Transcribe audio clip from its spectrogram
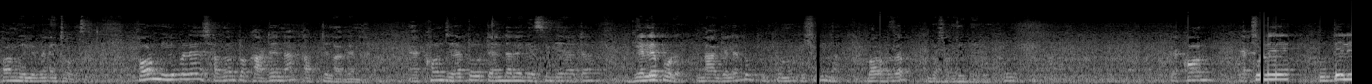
ফর্ম ইলেভেনে চলছে। ফর্ম ইলেভেনে সাধারণত কাটে না, কাটতে লাগে না। এখন যেহেতু টেন্ডারে গেছে যে এটা গেলে পরে, না গেলে তো কোনো কিছুই না। বারো হাজার, দশ হাজার এখন অ্যাকচুয়ালি টোটালি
